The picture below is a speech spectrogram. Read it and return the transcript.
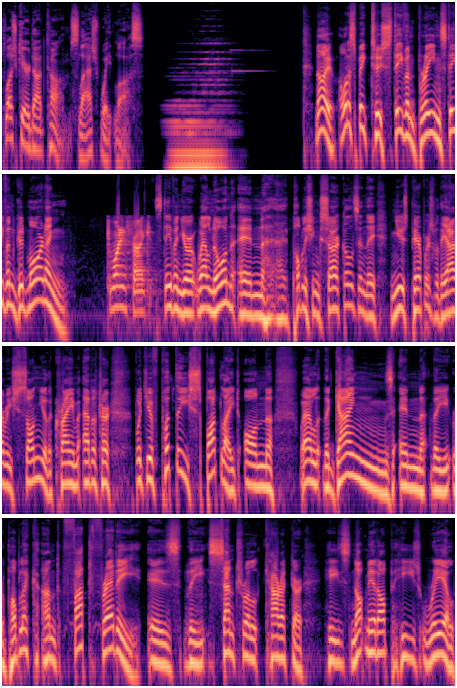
Plushcare.com slash weight loss. Now, I want to speak to Stephen Breen. Stephen, good morning. Good morning, Frank. Stephen, you're well known in uh, publishing circles in the newspapers with the Irish Sun. You're the crime editor, but you've put the spotlight on, well, the gangs in the Republic, and Fat Freddy is the central character. He's not made up, he's real.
